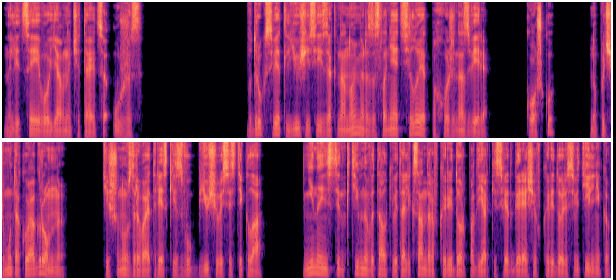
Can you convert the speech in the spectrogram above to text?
на лице его явно читается ужас. Вдруг свет, льющийся из окна номера, заслоняет силуэт, похожий на зверя. Кошку? Но почему такую огромную? Тишину взрывает резкий звук бьющегося стекла. Нина инстинктивно выталкивает Александра в коридор под яркий свет горящих в коридоре светильников.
